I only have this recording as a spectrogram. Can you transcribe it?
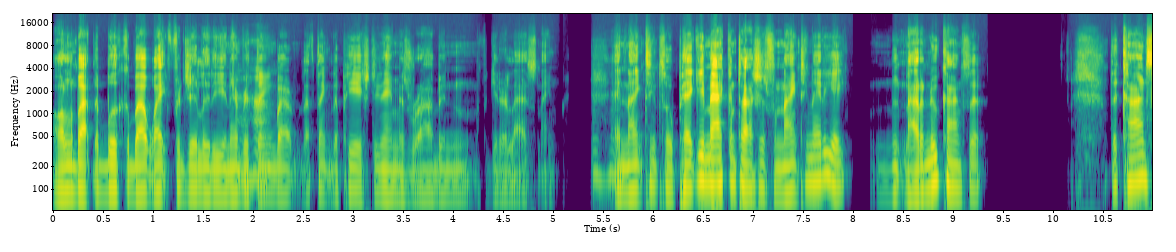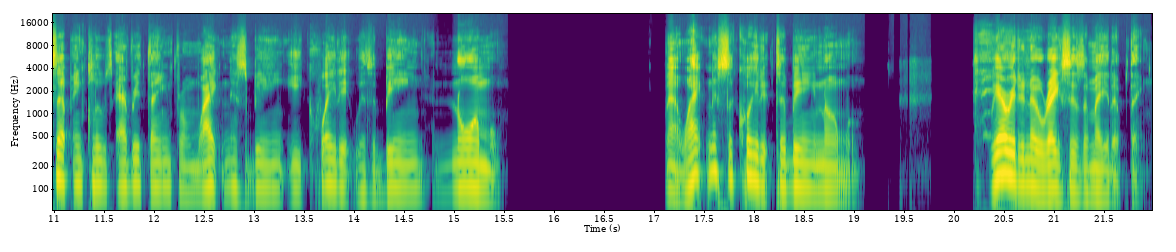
all about the book about white fragility and everything. But I think the PhD name is Robin. I forget her last name. Mhm. And 19. So Peggy McIntosh is from 1988. Not a new concept. The concept includes everything from whiteness being equated with being normal. Now, whiteness equated to being normal. We already know race is a made up thing.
